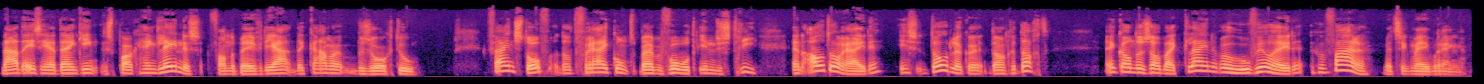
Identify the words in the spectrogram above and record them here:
Na deze herdenking sprak Henk Leenders van de PvdA de Kamer bezorgd toe. Fijnstof dat vrijkomt bij bijvoorbeeld industrie en autorijden is dodelijker dan gedacht... en kan dus al bij kleinere hoeveelheden gevaren met zich meebrengen.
